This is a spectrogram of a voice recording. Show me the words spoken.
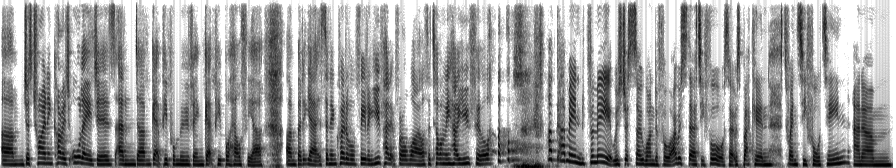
um, just try and encourage all ages and um, get people moving, get people healthier. Um, but yeah, it's an incredible feeling. You've had it for a while, so tell me how you feel. I mean, for me, it was just so wonderful. I was 34, so it was back in 2014. And um,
